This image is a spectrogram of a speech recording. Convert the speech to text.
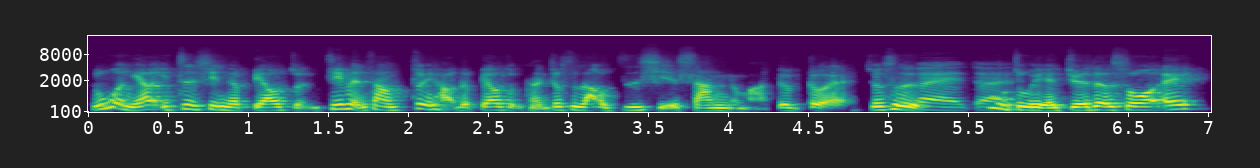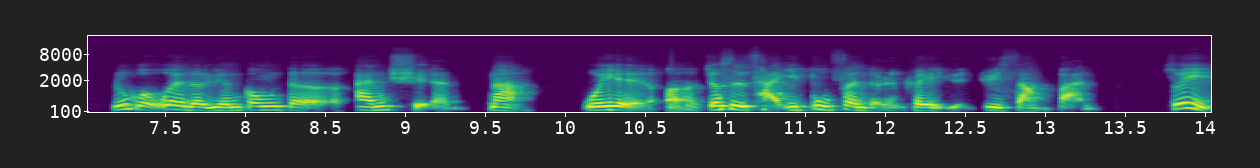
如果你要一致性的标准，基本上最好的标准可能就是劳资协商的嘛，对不对？就是雇主也觉得说，哎，如果为了员工的安全，那我也呃，就是采一部分的人可以远距上班。所以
